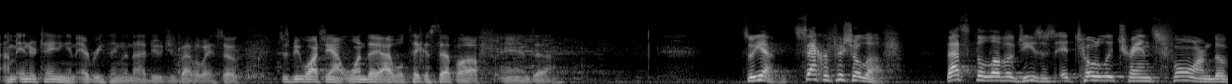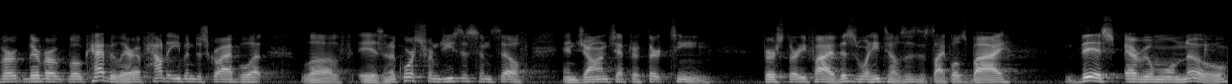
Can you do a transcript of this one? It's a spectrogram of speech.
I'm entertaining in everything that I do, just by the way. So just be watching out. One day I will take a step off. And uh... so, yeah, sacrificial love. That's the love of Jesus. It totally transformed their, their vocabulary of how to even describe what love is. And of course, from Jesus himself in John chapter 13, verse 35, this is what he tells his disciples By this everyone will know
